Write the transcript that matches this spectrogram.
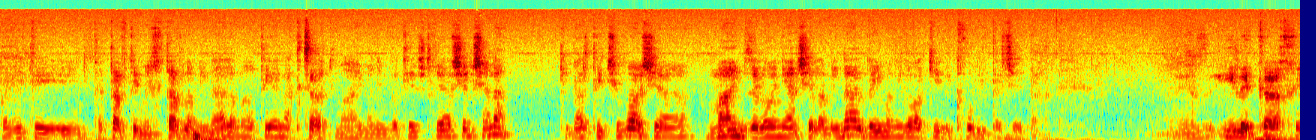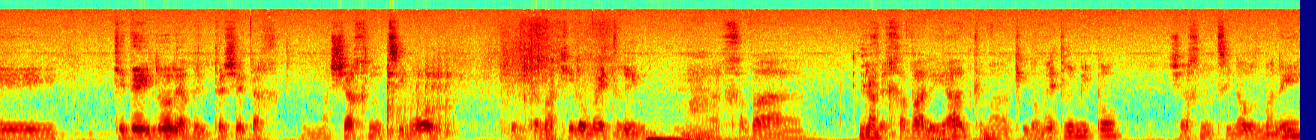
פניתי, כתבתי מכתב למינהל, אמרתי, אין הקצאת מים, אני מבקש דחייה של שנה. קיבלתי תשובה שהמים זה לא עניין של המינהל, ואם אני לא אקים, ייקחו לי את השטח. אז אי לכך, אה, כדי לא לאבד את השטח, משכנו צינור של כמה קילומטרים מהחווה, זה חווה ליד, כמה קילומטרים מפה, משכנו צינור זמני,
